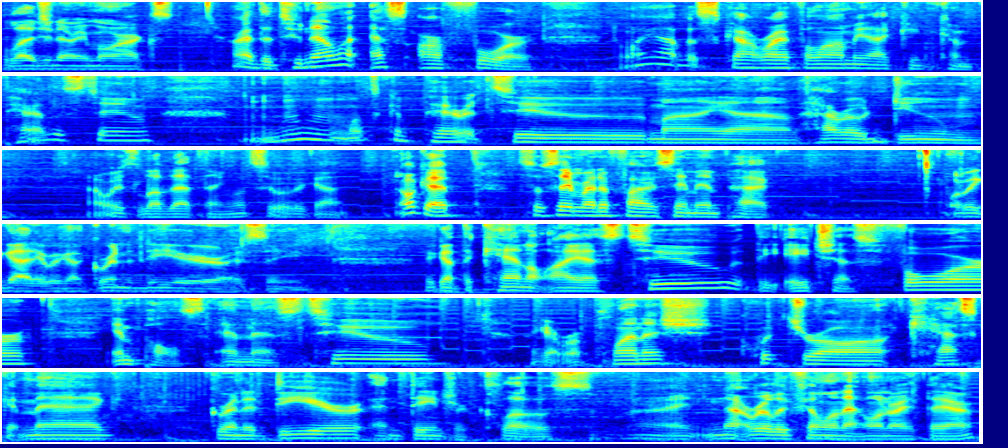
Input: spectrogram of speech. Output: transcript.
legendary marks. All right, the Tuonela SR4. Do I have a scout rifle on me I can compare this to? Mm, let's compare it to my uh, Harrow Doom. I always love that thing. Let's see what we got. Okay, so same rate of fire, same impact. What do we got here? We got Grenadier, I see. We got the Candle IS-2, the HS-4, Impulse MS-2. I got Replenish, Quick Draw, Casket Mag, Grenadier, and Danger Close. Alright, not really feeling that one right there.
